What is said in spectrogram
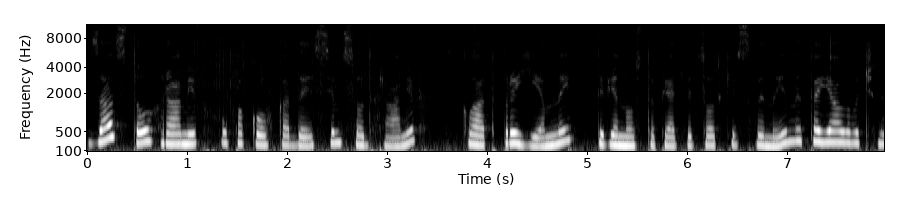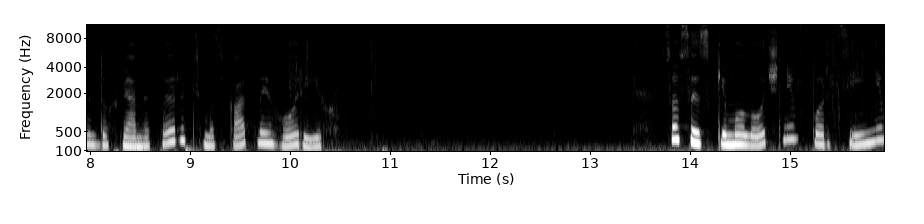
за 100 грамів. Упаковка десь 700 грамів. Склад приємний, 95% свинини та яловичини, духмяний перець, мускатний горіх. Сосиски молочні, порційні,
